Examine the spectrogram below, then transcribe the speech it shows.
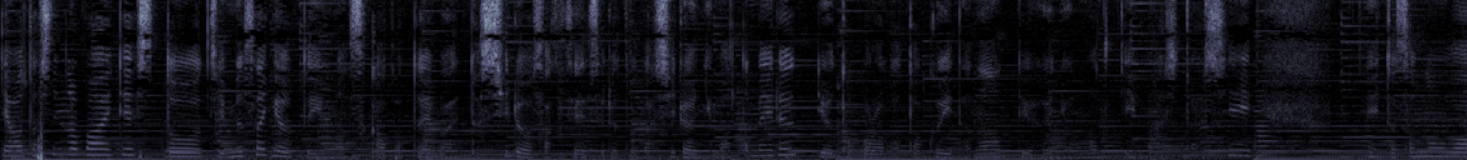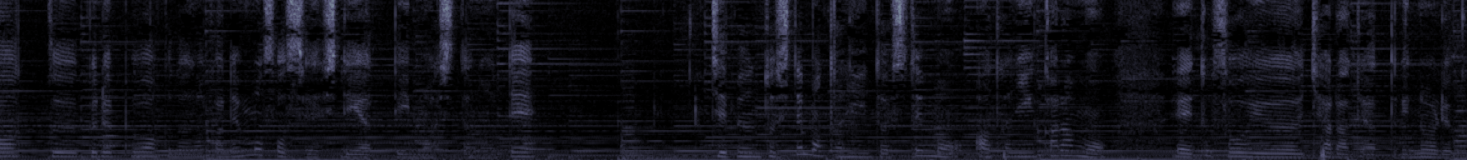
で私の場合ですと事務作業といいますか例えば、えーと、資料を作成するとか資料にまとめるっていうところが得意だなっていうふうに思っていましたし、えー、とそのワークグループワークの中でも率先してやっていましたので自分としても他人としてもあ他人からも、えーと、そういうキャラであったり能力っ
